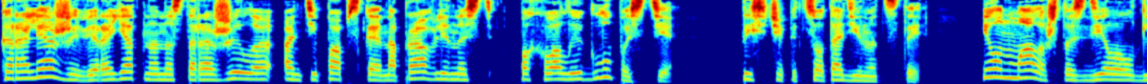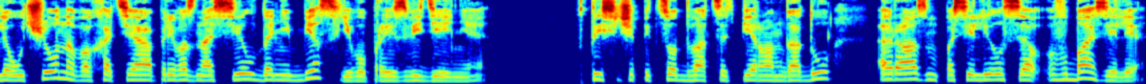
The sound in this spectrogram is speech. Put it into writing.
Короля же, вероятно, насторожила антипапская направленность похвалы глупости 1511 и он мало что сделал для ученого, хотя превозносил до небес его произведения. В 1521 году Эразм поселился в Базеле,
